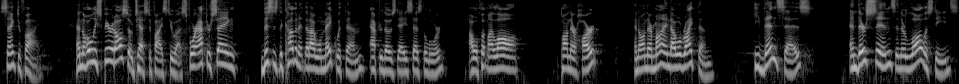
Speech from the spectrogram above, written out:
sanctified. And the Holy Spirit also testifies to us. For after saying, This is the covenant that I will make with them after those days, says the Lord, I will put my law upon their heart, and on their mind I will write them. He then says, And their sins and their lawless deeds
